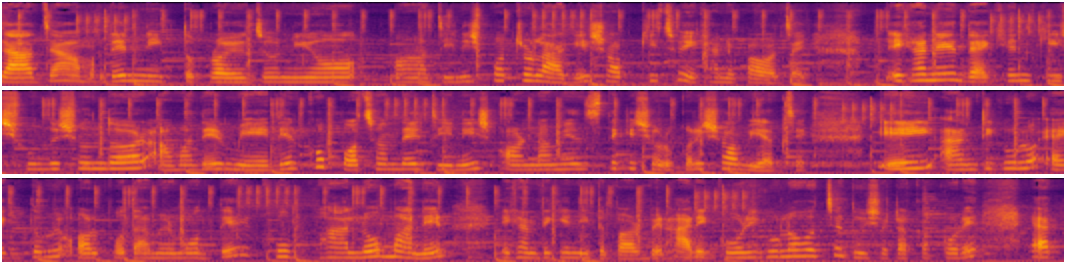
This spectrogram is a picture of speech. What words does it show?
যা যা আমাদের নিত্য প্রয়োজনীয় জিনিসপত্র লাগে সব কিছু এখানে পাওয়া যায়। এখানে দেখেন কি সুন্দর সুন্দর আমাদের মেয়েদের খুব পছন্দের জিনিস অর্নামেন্টস থেকে শুরু করে সবই আছে। এই আংটিগুলো একদমই অল্প দামের মধ্যে খুব ভালো মানের এখান থেকে নিতে পারবেন। আর এই গড়িগুলো হচ্ছে দুইশো টাকা করে। এত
